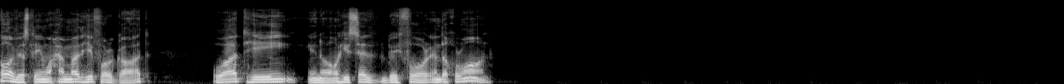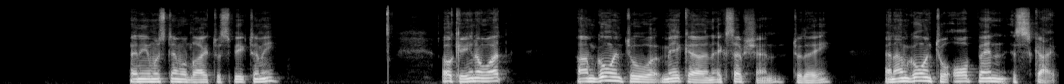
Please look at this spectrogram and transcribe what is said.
obviously Muhammad he forgot what he you know he said before in the Quran. Any Muslim would like to speak to me? Okay you know what? I'm going to make an exception today and I'm going to open Skype.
